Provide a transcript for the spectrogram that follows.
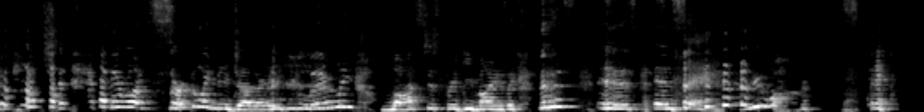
the kitchen and they were like circling each other. And he literally lost his freaky mind. He's like, This is insane. You are insane.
